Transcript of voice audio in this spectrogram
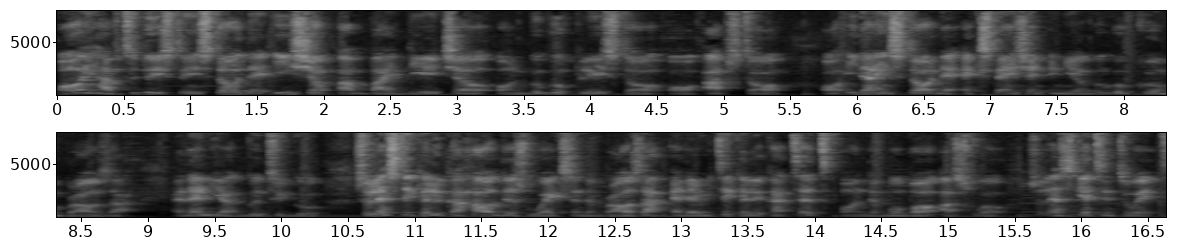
All you have to do is to install the eShop app by DHL on Google Play Store or App Store or either install the extension in your Google Chrome browser and then you are good to go. So let's take a look at how this works in the browser and then we take a look at it on the mobile as well. So let's get into it.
